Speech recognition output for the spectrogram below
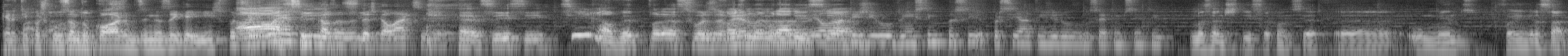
Que era tipo a explosão não do cosmos e não sei o que é isto. Parecia Ah, assim sim, por causa sim. das galáxias. e- É, sim, sim. Sim, realmente parece. Se fores a ver, lembrar ele isso. a já. atingir o do instinto parecia, parecia atingir o, o sétimo sentido. Mas antes disso acontecer, eh, o momento foi engraçado,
